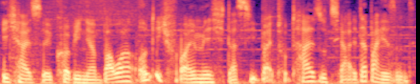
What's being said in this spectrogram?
Ich heiße Corbinia Bauer und ich freue mich, dass Sie bei Total Sozial dabei sind.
